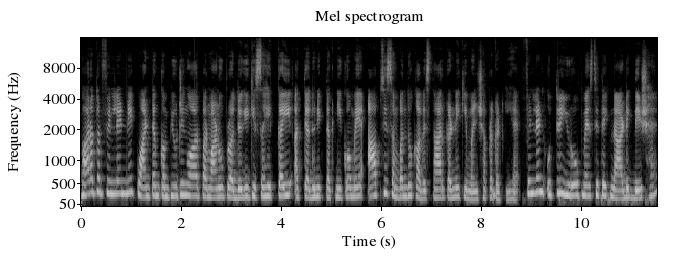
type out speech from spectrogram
भारत और फिनलैंड ने क्वांटम कंप्यूटिंग और परमाणु प्रौद्योगिकी सहित कई अत्याधुनिक तकनीकों में आपसी संबंधों का विस्तार करने की मंशा प्रकट की है। फिनलैंड उत्तरी यूरोप में स्थित एक नार्डिक देश है।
